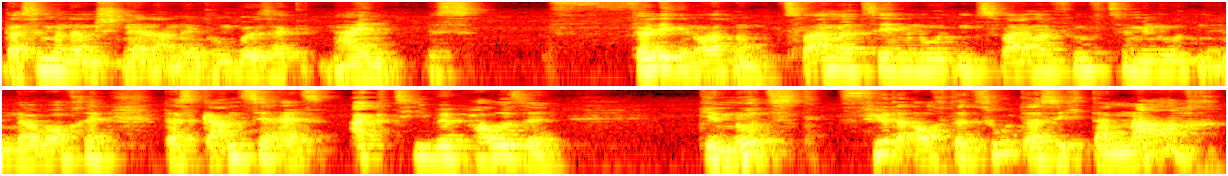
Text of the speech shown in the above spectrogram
da sind wir dann schnell an dem Punkt, wo ich sage, nein, ist völlig in Ordnung. Zweimal zehn Minuten, zweimal 15 Minuten in der Woche. Das Ganze als aktive Pause genutzt, führt auch dazu, dass ich danach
